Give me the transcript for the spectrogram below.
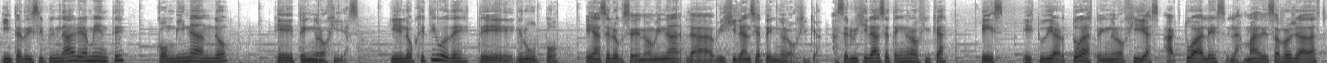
interdisciplinariamente combinando eh, tecnologías. Y el objetivo de este grupo es hacer lo que se denomina la vigilancia tecnológica. Hacer vigilancia tecnológica es estudiar todas las tecnologías actuales, las más desarrolladas,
